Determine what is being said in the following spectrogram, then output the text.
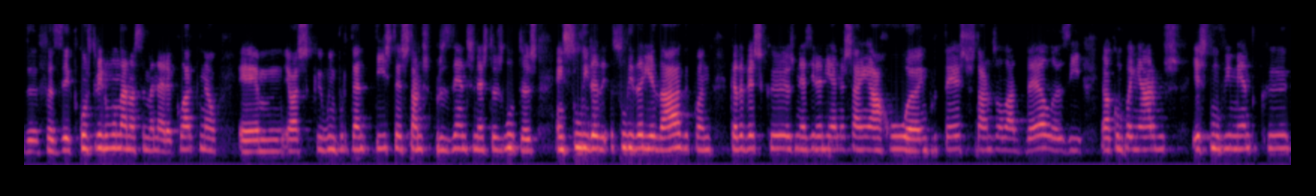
de fazer, de construir o mundo à nossa maneira. Claro que não. Eu acho que o importante disto é estarmos presentes nestas lutas, em solidariedade, quando cada vez que as mulheres iranianas saem à rua em protesto, estarmos ao lado delas e acompanharmos este movimento que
